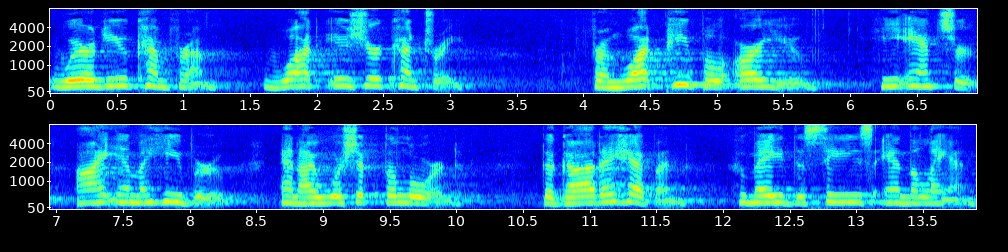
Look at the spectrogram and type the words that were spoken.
Where do you come from? What is your country? From what people are you? He answered, I am a Hebrew, and I worship the Lord, the God of heaven, who made the seas and the land.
